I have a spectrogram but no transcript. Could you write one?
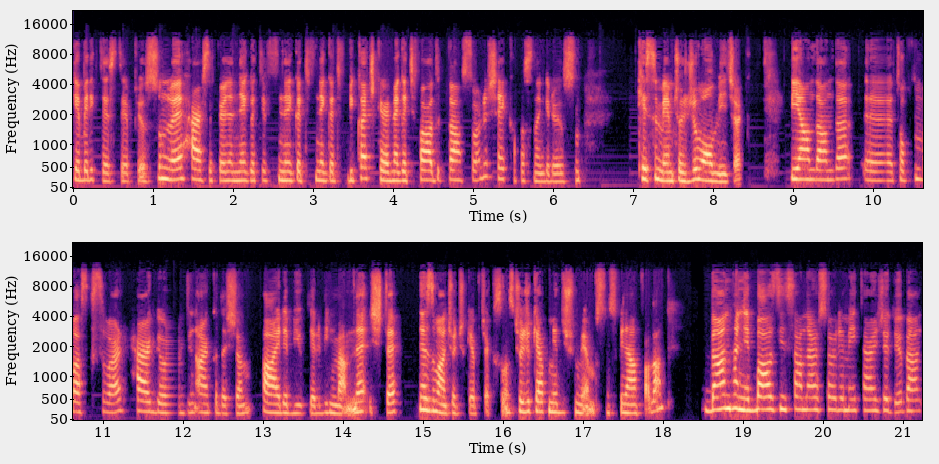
gebelik testi yapıyorsun ve her seferinde negatif, negatif, negatif birkaç kere negatif aldıktan sonra şey kafasına giriyorsun. Kesin benim çocuğum olmayacak. Bir yandan da e, toplum baskısı var. Her gördüğün arkadaşın, aile büyükleri bilmem ne işte ne zaman çocuk yapacaksınız? Çocuk yapmayı düşünmüyor musunuz falan falan ben hani bazı insanlar söylemeyi tercih ediyor. Ben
